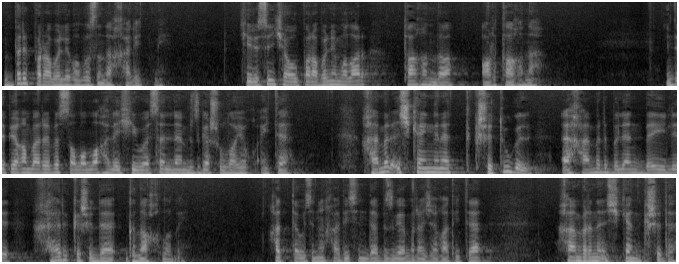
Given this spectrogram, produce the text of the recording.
бер проблемабызны да хәл итми. Киресенчә, ул проблемалар тагын да арта гына. Инде Пәйгамбәребез саллаллаһу галәйһи вә сәлләм безгә шулай ук әйтә, Хәмер эчкән генә кеше түгел, ә хәмер белән бәйле һәр кеше дә гөнаһлы, ди. Хәтта үзенең хәдисендә безгә мөрәҗәгать итә, Хәмерне эчкән кеше дә,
